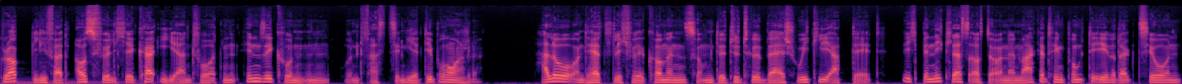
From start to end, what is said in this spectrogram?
Grok liefert ausführliche KI-Antworten in Sekunden und fasziniert die Branche. Hallo und herzlich willkommen zum Digital Bash Weekly Update. Ich bin Niklas aus der Online-Marketing.de Redaktion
